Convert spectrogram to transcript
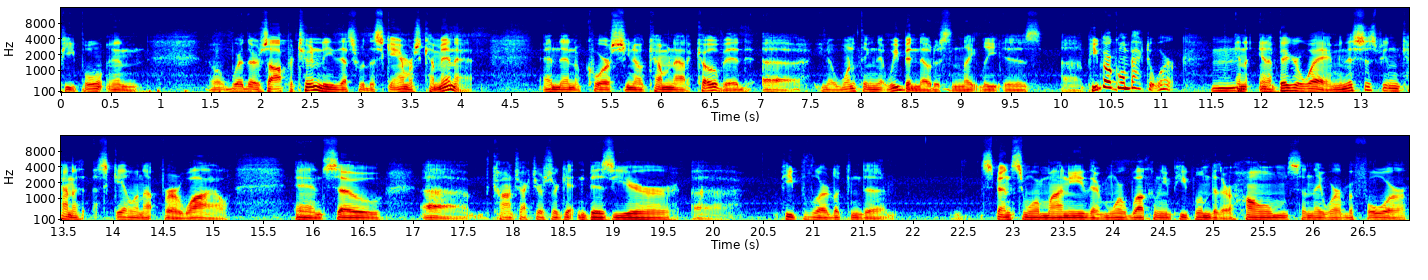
people, and uh, where there's opportunity, that's where the scammers come in at. And then, of course, you know, coming out of COVID, uh, you know, one thing that we've been noticing lately is uh, people are going back to work mm. in, in a bigger way. I mean, this has been kind of scaling up for a while. And so uh, contractors are getting busier. Uh, people are looking to spend some more money. They're more welcoming people into their homes than they were before.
